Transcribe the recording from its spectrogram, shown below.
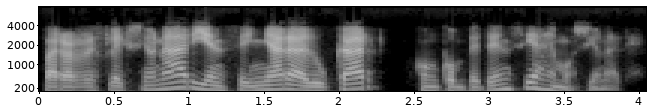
para reflexionar y enseñar a educar con competencias emocionales.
